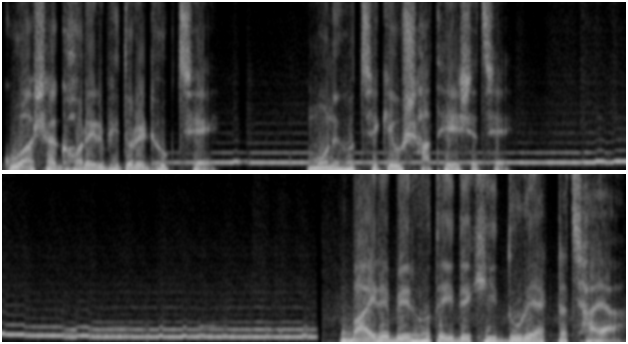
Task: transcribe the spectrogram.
কুয়াশা ঘরের ভিতরে ঢুকছে। মনে হচ্ছে কেউ সাথে এসেছে। বাইরে বের হতেই দেখি দূরে একটা ছায়া।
